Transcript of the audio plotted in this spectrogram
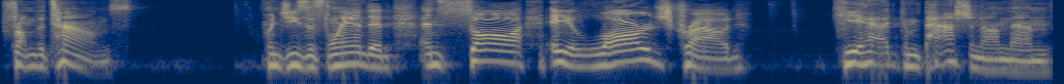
from the towns. When Jesus landed and saw a large crowd, he had compassion on them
